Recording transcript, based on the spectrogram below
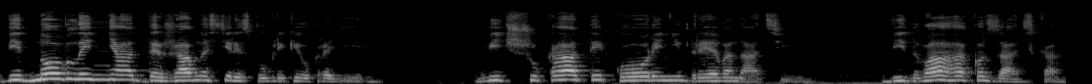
Відновлення державності Республіки України. Відшукати корені древа нації. Відвага козацька.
